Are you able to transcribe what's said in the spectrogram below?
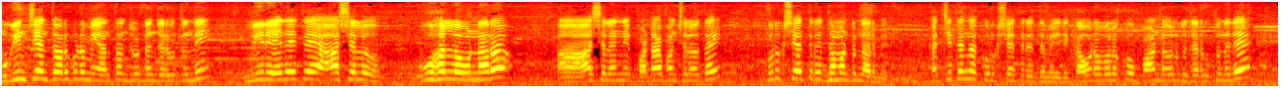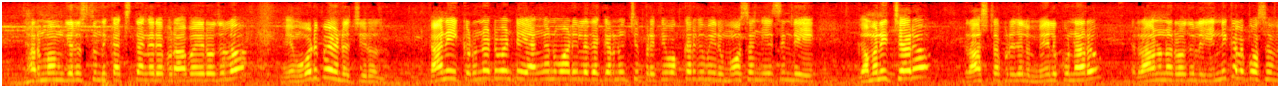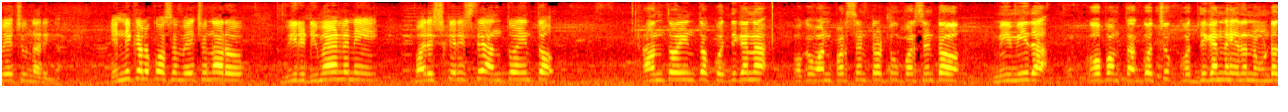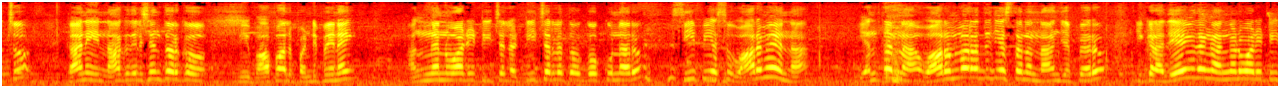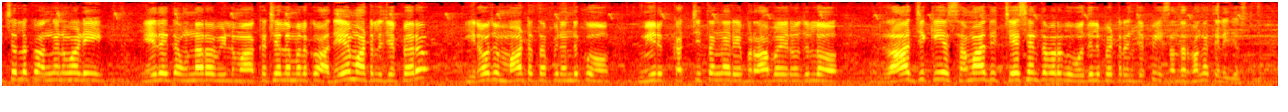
ముగించేంత వరకు కూడా మీ అంతం చూడడం జరుగుతుంది. మీరు ఏదైతే ఆశలు ఊహల్లో ఉన్నారో ఆ ఆశలన్నీ పటాపంచలవుతాయి కురుక్షేత్ర యుద్ధం అంటున్నారు మీరు. ఖచ్చితంగా కురుక్షేత్ర యుద్ధమే. ఇది కౌరవులకు పాండవులకు జరుగుతున్నదే. ధర్మం గెలుస్తుంది ఖచ్చితంగా రేపు రాబోయే రోజుల్లో. మేము ఓడిపోయి ఉండొచ్చు ఈరోజు. కానీ ఇక్కడ ఉన్నటువంటి అంగన్వాడీల దగ్గర నుంచి ప్రతి ఒక్కరికి మీరు మోసం చేసింది గమనించారు. రాష్ట్ర ప్రజలు మేలుకున్నారు. రానున్న రోజుల్లో ఎన్నికల కోసం వేచి ఉన్నారు ఇంకా. ఎన్నికల కోసం వేచి ఉన్నారు. వీరి డిమాండ్లని పరిష్కరిస్తే అంతో ఇంతో అంతో ఇంతో కొద్దిగా ఒక వన్ పర్సెంటో టూ పర్సెంటో మీ మీద కోపం తగ్గొచ్చు కొద్దిగా ఏదన్నా ఉండొచ్చు. కానీ నాకు తెలిసినంత వరకు మీ పాపాలు పండిపోయినాయి. అంగన్వాడీ టీచర్ల టీచర్లతో గోక్కున్నారు. సిపిఎస్ వారమే అన్నా ఎంతన్నా వారంలో రద్దు చేస్తానన్నా అని చెప్పారు. ఇక్కడ అదేవిధంగా అంగన్వాడీ టీచర్లకు అంగన్వాడీ ఏదైతే ఉన్నారో వీళ్ళు మా అక్క చెల్లెమ్మలకు అదే మాటలు చెప్పారు. ఈరోజు మాట తప్పినందుకు మీరు ఖచ్చితంగా రేపు రాబోయే రోజుల్లో రాజకీయ సమాధి చేసేంత వరకు వదిలిపెట్టరని చెప్పి ఈ సందర్భంగా తెలియజేస్తున్నాను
